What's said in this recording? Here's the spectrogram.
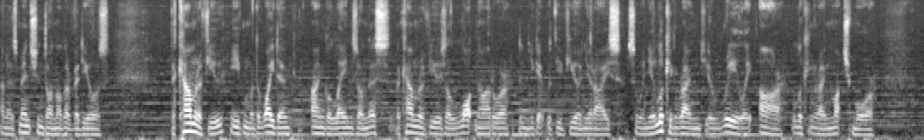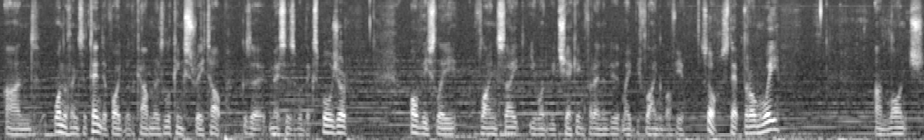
and as mentioned on other videos the camera view, even with the wide angle lens on this, the camera view is a lot narrower than you get with the view on your eyes. So when you're looking round, you really are looking around much more. And one of the things I tend to avoid with the camera is looking straight up because it messes with exposure. Obviously, flying site, you want to be checking for anybody that might be flying above you. So, step the wrong way and launch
